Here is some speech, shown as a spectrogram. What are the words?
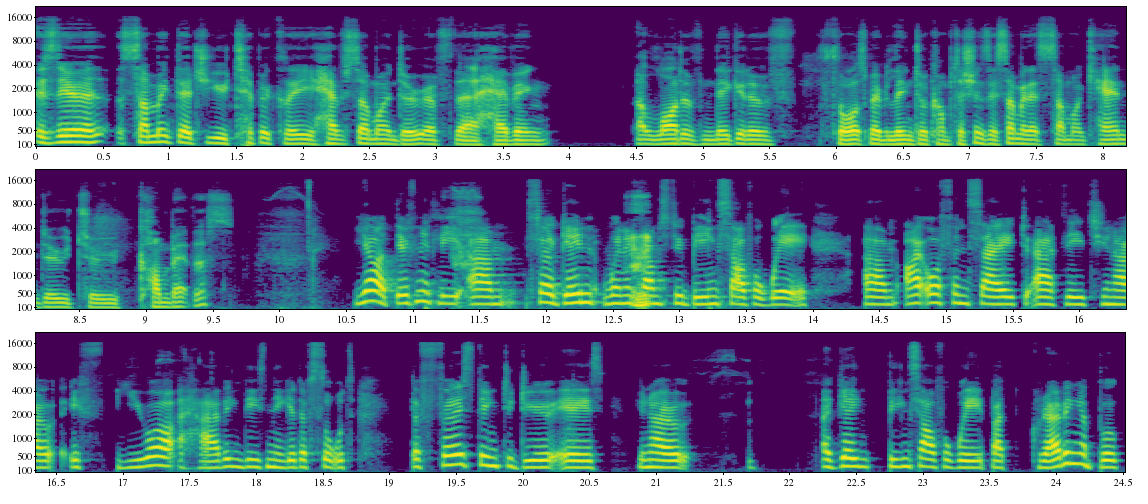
is there something that you typically have someone do if they're having a lot of negative thoughts, maybe leading to a competition? Is there something that someone can do to combat this? Yeah, definitely. Um, so again, when it comes to being self-aware, um, I often say to athletes, you know, if you are having these negative thoughts, the first thing to do is, you know, again, being self-aware, but grabbing a book,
